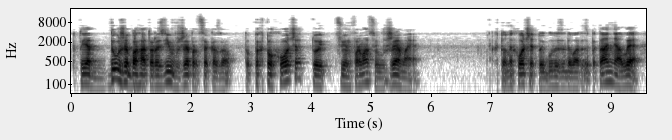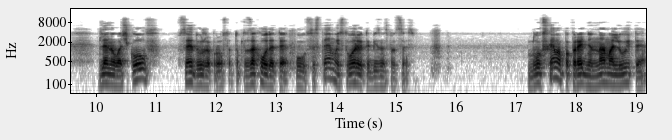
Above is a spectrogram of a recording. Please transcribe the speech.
Тобто я дуже багато разів вже про це казав. Тобто, хто хоче, той цю інформацію вже має. Хто не хоче, той буде задавати запитання, але для новачків все дуже просто. Тобто заходите у систему і створюєте бізнес-процес. Блок-схему попередньо намалюйте,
